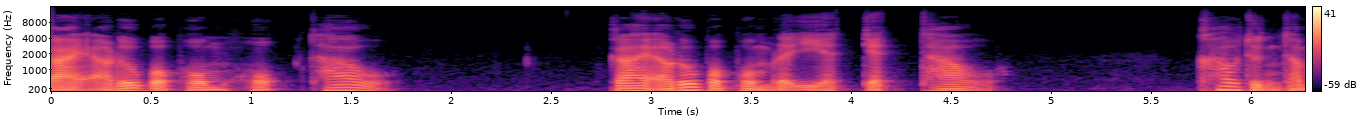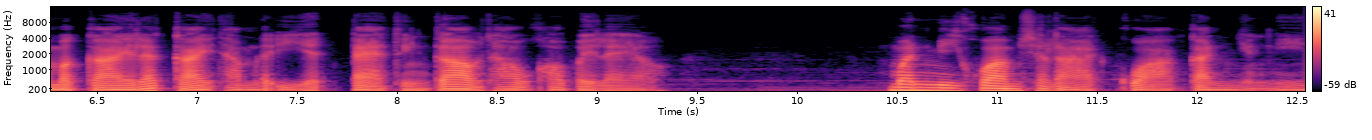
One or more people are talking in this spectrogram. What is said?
กายอรูปประพรมหกเท่า กายอรูปประพรมละเอียดเจ็ดเท่า เข้าถึงธรรมกายและกายธรรมละเอียด8ปดถึงเเท่าเข้าไปแล้ว มันมีความฉลาดกว่ากันอย่างนี้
